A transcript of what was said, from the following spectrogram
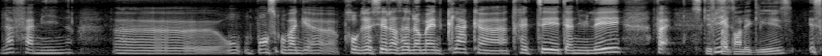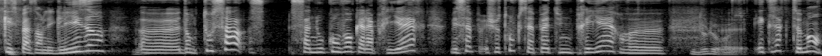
la famine, euh, on, pense qu'on va progresser dans un domaine, clac, un traité est annulé. Enfin, ce qui se passe dans l'Église. Ce qui se passe dans l'Église. Euh, donc tout ça, ça nous convoque à la prière, mais je trouve que ça peut être une prière euh, douloureuse. Euh, exactement,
